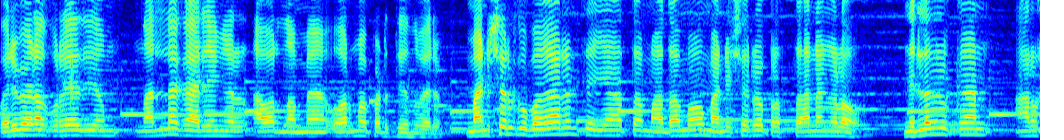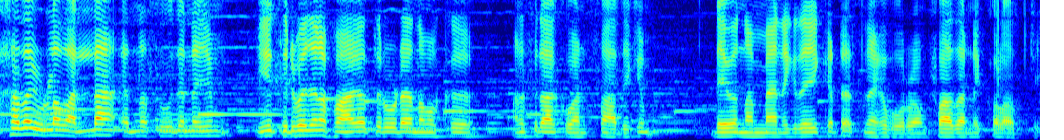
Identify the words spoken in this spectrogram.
ഒരു വേള കുറേയധികം നല്ല കാര്യങ്ങൾ അവർ നമ്മെ ഓർമ്മപ്പെടുത്തിയെന്ന് വരും. മനുഷ്യർക്ക് ഉപകാരം ചെയ്യാത്ത മതമോ മനുഷ്യരോ പ്രസ്ഥാനങ്ങളോ നിലനിൽക്കാൻ അർഹതയുള്ളതല്ല എന്ന സൂചനയും ഈ തിരുവചന ഭാഗത്തിലൂടെ നമുക്ക് മനസ്സിലാക്കുവാൻ സാധിക്കും. ദൈവം നമ്മെ അനുഗ്രഹിക്കട്ടെ. സ്നേഹപൂർവം ഫാദർ നിക്കോളാസ്റ്റി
